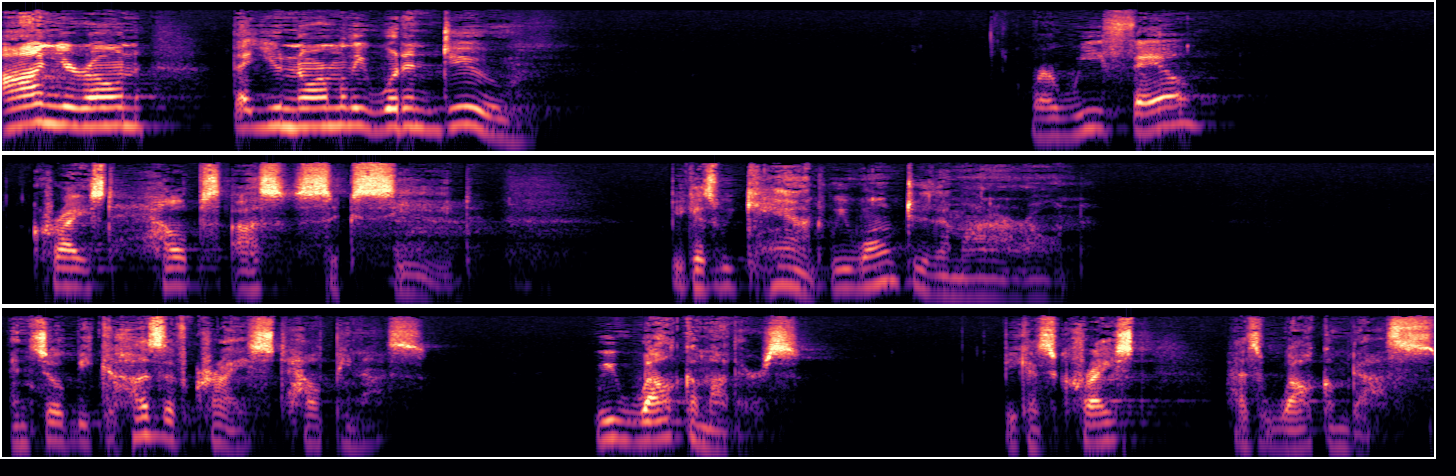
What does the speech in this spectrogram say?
on your own that you normally wouldn't do. Where we fail, Christ helps us succeed because we can't. We won't do them on our own. And so, because of Christ helping us, we welcome others because Christ has welcomed us,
